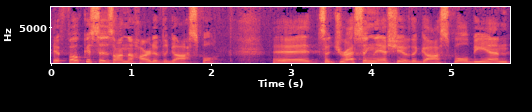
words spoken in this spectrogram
it focuses on the heart of the gospel. It's addressing the issue of the gospel being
